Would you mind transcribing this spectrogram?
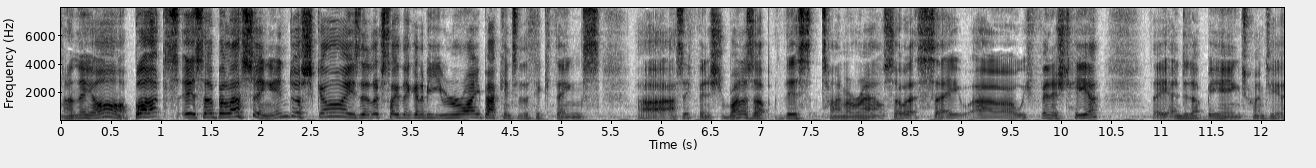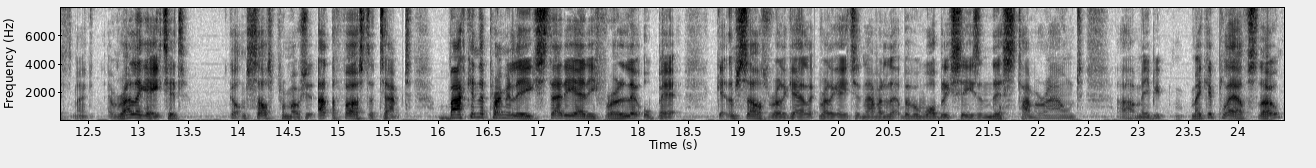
And they are. But it's a blessing in disguise. It looks like they're going to be right back into the thick things uh, as they finished runners-up this time around. So let's say uh, we finished here. They ended up being 20th, relegated got themselves promoted at the first attempt. Back in the Premier League, steady Eddie for a little bit, get themselves relegated and have a little bit of a wobbly season this time around. Uh, maybe making playoffs though,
